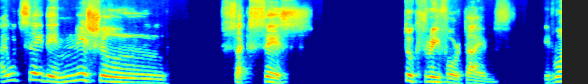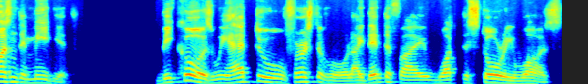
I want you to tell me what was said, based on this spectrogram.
I would say, the initial success took three, four times. It wasn't immediate because we had to, first of all, identify what the story was.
